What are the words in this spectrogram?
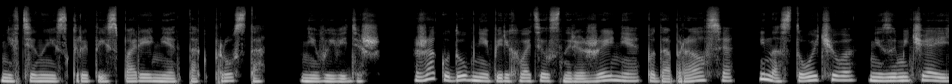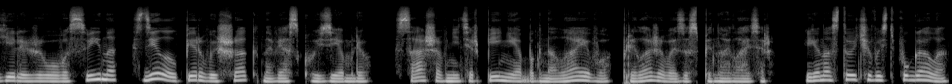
Нефтяные скрытые испарения так просто не выведешь. Жак удобнее перехватил снаряжение, подобрался и настойчиво, не замечая еле живого свина, сделал первый шаг на вязкую землю. Саша в нетерпении обогнала его, прилаживая за спиной лазер. Ее настойчивость пугала.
